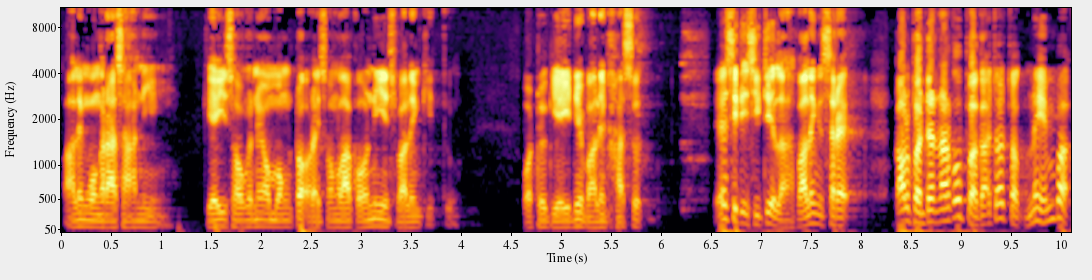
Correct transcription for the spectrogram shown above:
Paling mau ngerasani. Kiai songene ngomong tok, song lakoni, paling gitu. Podo kiai ini paling kasut. Ya sidik-sidik lah, paling seret. Kalau bandar narkoba gak cocok, nembak.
